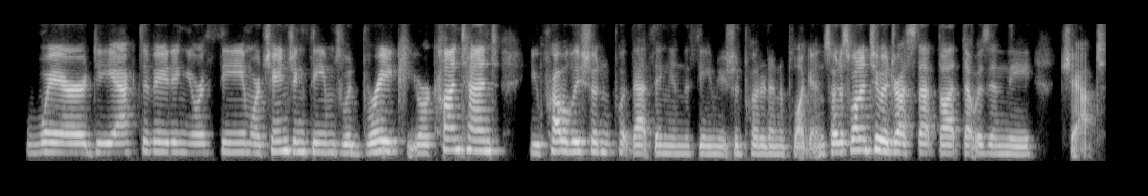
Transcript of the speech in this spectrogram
where deactivating your theme or changing themes would break your content, you probably shouldn't put that thing in the theme. You should put it in a plugin. So I just wanted to address that thought that was in the chat.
